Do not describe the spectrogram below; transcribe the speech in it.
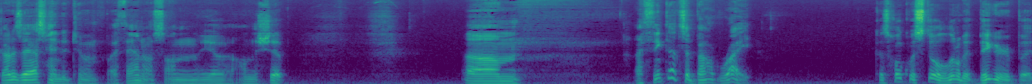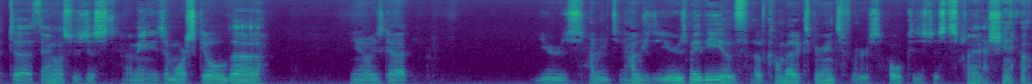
got his ass handed to him by Thanos on the uh, on the ship. Um, I think that's about right. Because Hulk was still a little bit bigger, but uh, Thanos was just, I mean, he's a more skilled, uh, you know, he's got years, hundreds and hundreds of years maybe of, of combat experience, whereas Hulk is just splash, you know.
